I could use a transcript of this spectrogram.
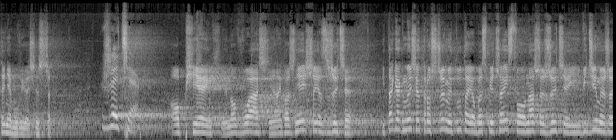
ty nie mówiłeś jeszcze. Życie. O pięknie, no właśnie, najważniejsze jest życie. I tak jak my się troszczymy tutaj o bezpieczeństwo, o nasze życie i widzimy, że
